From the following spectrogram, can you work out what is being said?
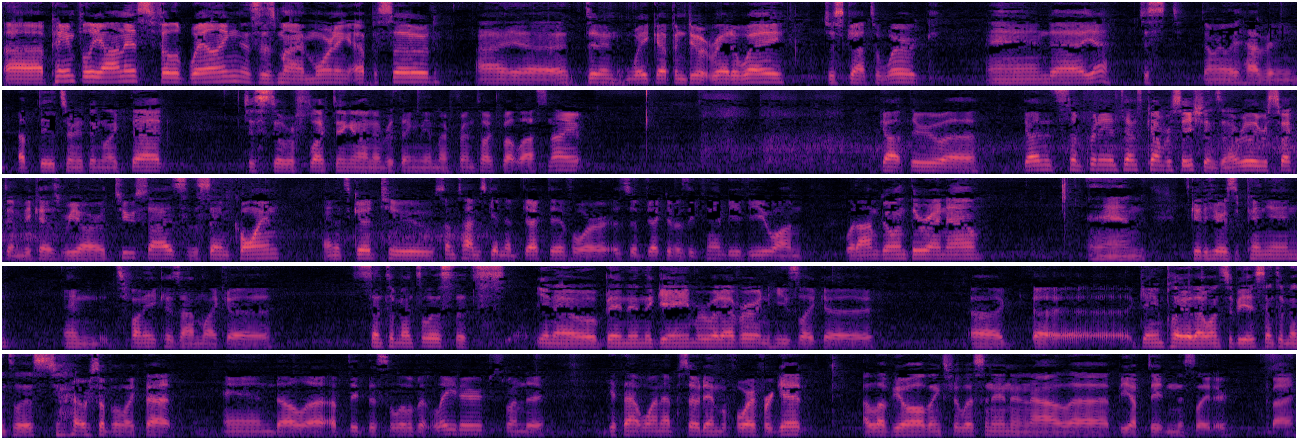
Uh, painfully honest, Philip Whaling. This is my morning episode. I uh, didn't wake up and do it right away. Just got to work, and uh, yeah, just don't really have any updates or anything like that. Just still reflecting on everything me and my friend talked about last night. Got through, uh, got into some pretty intense conversations, and I really respect him because we are two sides to the same coin and it's good to sometimes get an objective or as objective as it can be view on what I'm going through right now. And it's good to hear his opinion. And it's funny because I'm like a sentimentalist that's, you know, been in the game or whatever, and he's like a, a, a game player that wants to be a sentimentalist or something like that. And I'll uh, update this a little bit later. Just wanted to get that one episode in before I forget. I love you all. Thanks for listening, and I'll uh, be updating this later. Bye.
